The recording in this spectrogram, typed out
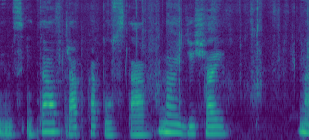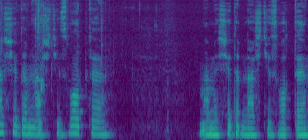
Więc i ta zdrabka pusta. No i dzisiaj na 17 zł mamy 17 zł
